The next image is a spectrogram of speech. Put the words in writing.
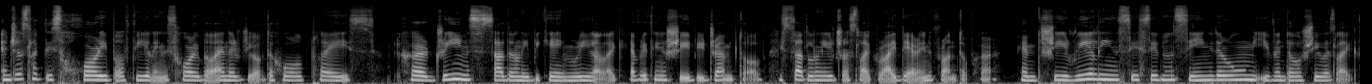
And just like this horrible feeling, this horrible energy of the whole place her dreams suddenly became real like everything she dreamt of is suddenly just like right there in front of her and she really insisted on seeing the room even though she was like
